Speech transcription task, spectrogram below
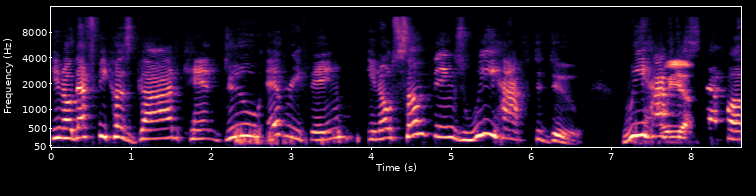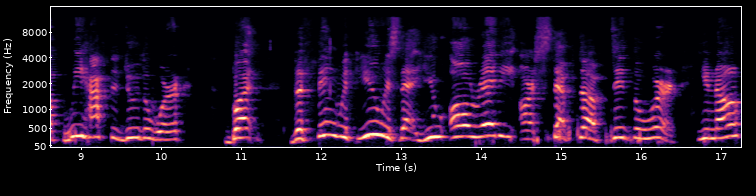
you know that's because god can't do everything. You know some things we have to do we have Oh, yeah. to step up. We have to do the work. But the thing with you is that you already are stepped up did the work you know?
